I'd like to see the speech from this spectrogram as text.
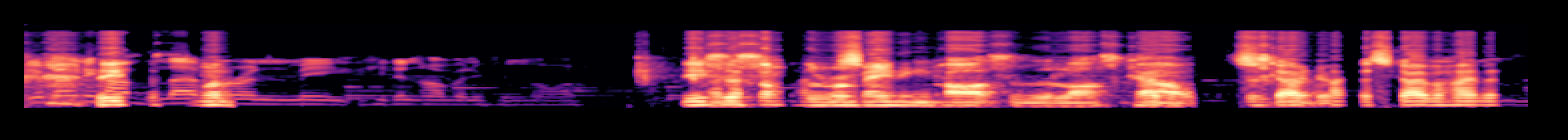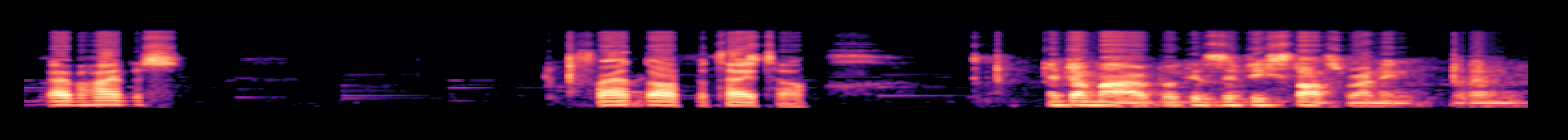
Jim only These- had leather and meat. He didn't have anything more. These I are some of the remaining parts of the last cow. This Just guy kind of, behind us, guy behind us, guy behind us. Friend or potato? it don't matter because if he starts running, then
